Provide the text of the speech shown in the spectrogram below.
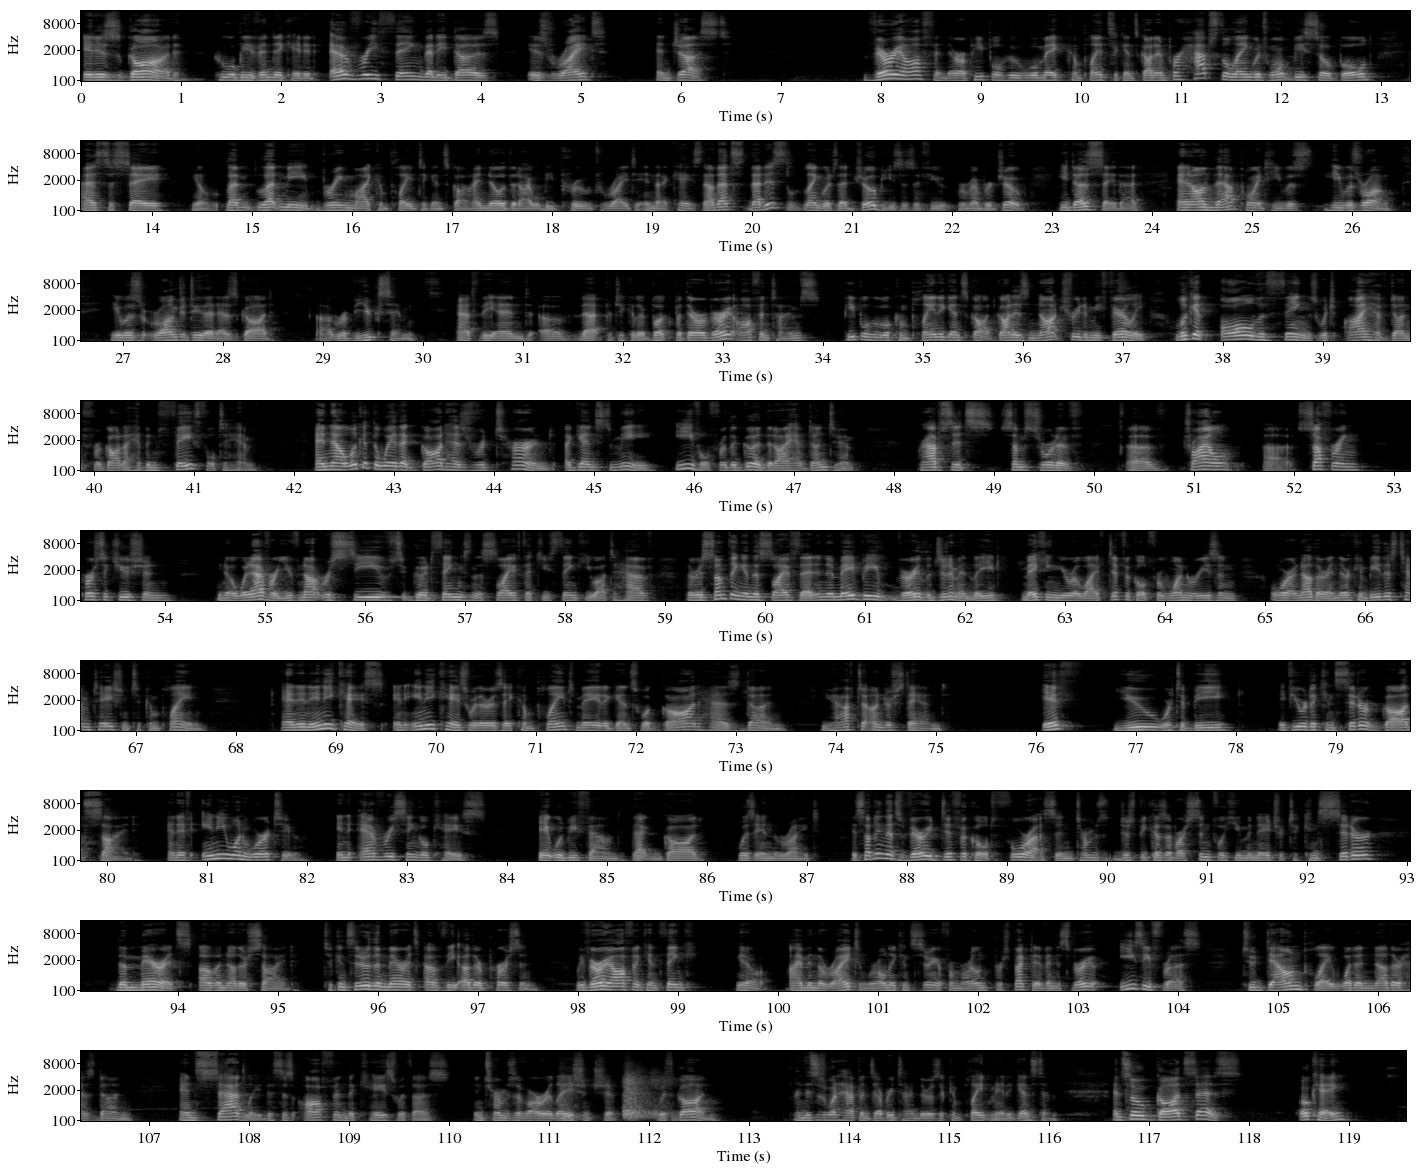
it is God who will be vindicated. Everything that he does is right and just. Very often, there are people who will make complaints against God, and perhaps the language won't be so bold as to say, you know, let, let me bring my complaint against God. I know that I will be proved right in that case. Now, that's, that is language that Job uses, if you remember Job. He does say that. And on that point, he was, he was wrong. He was wrong to do that as God uh, rebukes him at the end of that particular book. But there are very often times people who will complain against God. God has not treated me fairly. Look at all the things which I have done for God. I have been faithful to him. And now look at the way that God has returned against me evil for the good that I have done to him. Perhaps it's some sort of, of trial, uh, suffering, persecution, you know, whatever. You've not received good things in this life that you think you ought to have. There is something in this life that, and it may be very legitimately making your life difficult for one reason or another. And there can be this temptation to complain. And in any case, in any case where there is a complaint made against what God has done, you have to understand if you were to be, if you were to consider God's side, and if anyone were to, in every single case, it would be found that God was in the right. It's something that's very difficult for us in terms just because of our sinful human nature to consider the merits of another side, to consider the merits of the other person. We very often can think, you know, I'm in the right and we're only considering it from our own perspective. And it's very easy for us to downplay what another has done. And sadly, this is often the case with us in terms of our relationship with God. And this is what happens every time there is a complaint made against him. And so God says, okay,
